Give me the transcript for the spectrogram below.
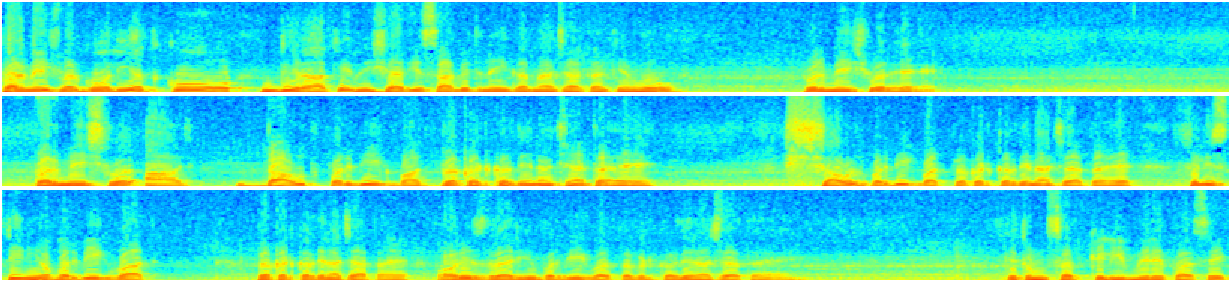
परमेश्वर गोलियत को गिरा के भी शायद ये साबित नहीं करना चाहता कि वो परमेश्वर है। परमेश्वर आज दाऊद पर भी एक बात प्रकट कर देना चाहता है। शाउल पर भी एक बात प्रकट कर देना चाहता है। फिलिस्तीनियों पर भी एक बात प्रकट कर देना चाहता है और इसराइलियों पर भी एक बात प्रकट कर देना चाहता है कि तुम सब के लिए मेरे पास एक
